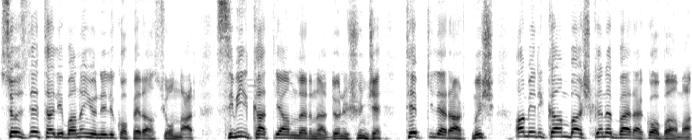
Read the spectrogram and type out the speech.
Sözde Taliban'a yönelik operasyonlar sivil katliamlarına dönüşünce tepkiler artmış. Amerikan Başkanı Barack Obama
